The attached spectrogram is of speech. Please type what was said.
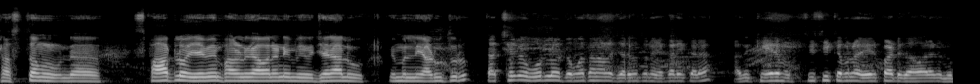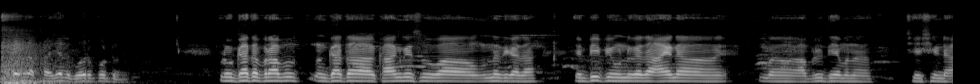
ప్రస్తుతం స్పాట్లో ఏమేమి పనులు కావాలని మీ జనాలు మిమ్మల్ని అడుగుతురు తక్షణమే ఊర్లో దొంగతనాలు జరుగుతున్నాయి ఎక్కడిక్కడ? అవి కేవలం సీసీ కెమెరా ఏర్పాటు కావాలని ముఖ్యంగా ప్రజలు కోరుకుంటున్నారు. ఇప్పుడు గత ప్రభు గత కాంగ్రెస్ ఉన్నది కదా ఎంపీపీ ఉంది కదా ఆయన అభివృద్ధి ఏమైనా చేసిండా?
